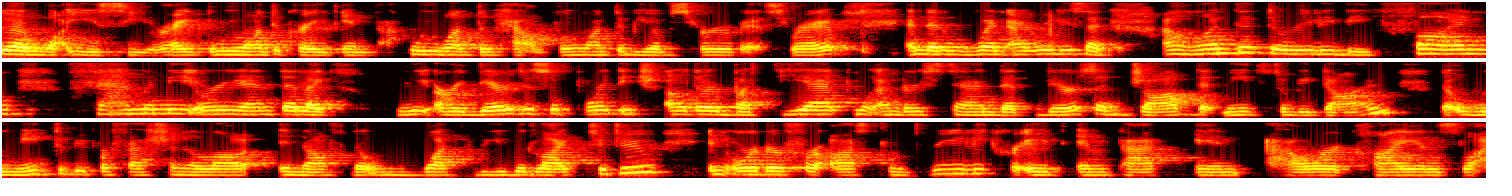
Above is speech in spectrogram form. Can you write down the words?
than what you see, right? We want to create impact. We want to help. We want to be of service, right? And then when I really said, I wanted to really be fun, family oriented, like we are there to support each other but yet we understand that there's a job that needs to be done that we need to be professional enough that what we would like to do in order for us to really create impact in our client's life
